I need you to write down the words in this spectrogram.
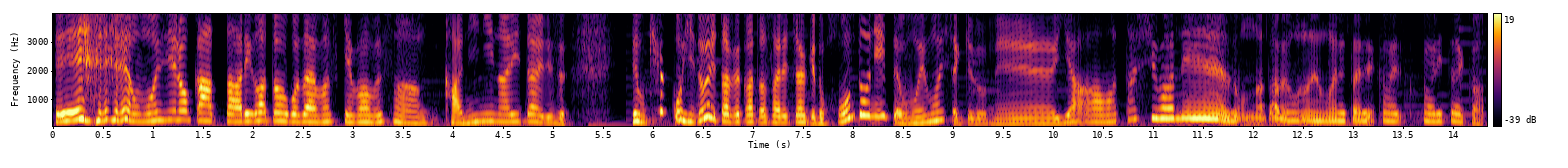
ええー、面白かった。ありがとうございます、ケバブさん。カニになりたいです。でも結構ひどい食べ方されちゃうけど、本当にって思いましたけどね。いやー、私はね、どんな食べ物に生まれたり変わりたいか。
